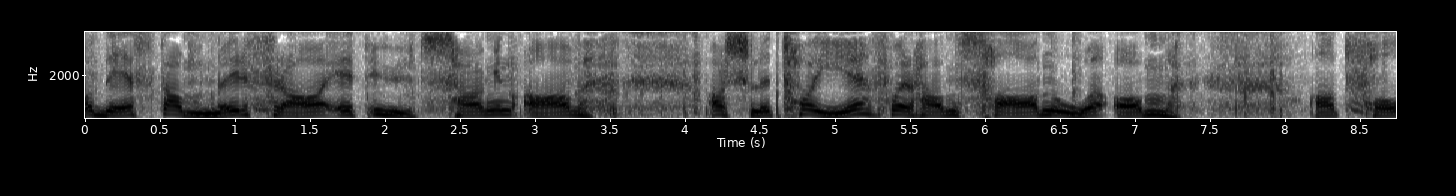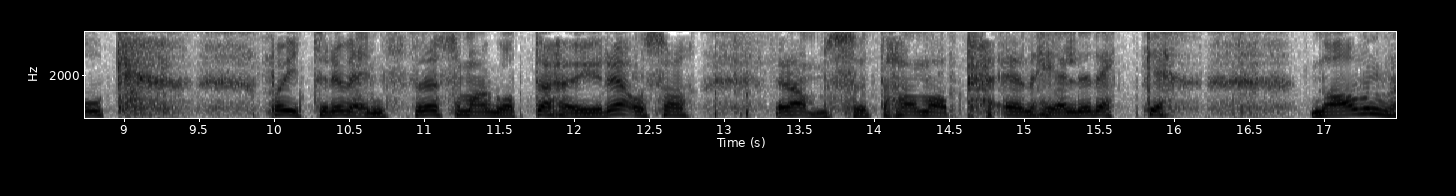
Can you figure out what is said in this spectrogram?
Og det stammer fra et utsagn av Asle Toje, for han sa noe om at folk på ytre venstre som har gått til høyre, og så ramset han opp en hel rekke navn.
